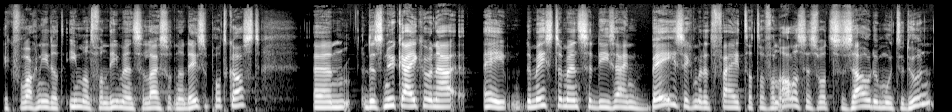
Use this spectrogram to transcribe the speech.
ik verwacht niet dat iemand van die mensen luistert naar deze podcast. Ehm, dus nu kijken we naar, hey, de meeste mensen die zijn bezig met het feit dat er van alles is wat ze zouden moeten doen.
